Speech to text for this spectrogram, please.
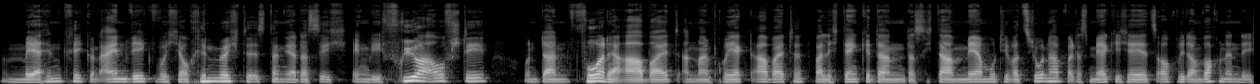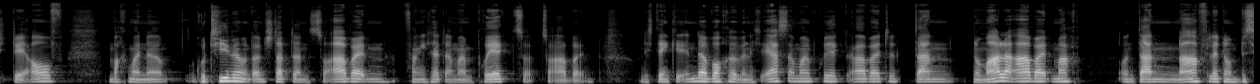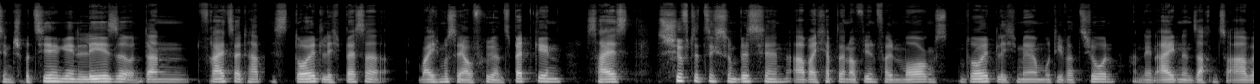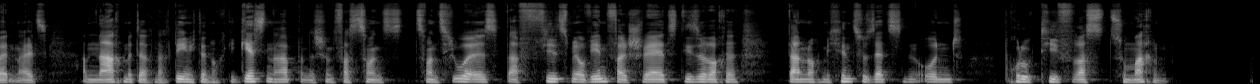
mehr hinkriege. Und ein Weg, wo ich auch hin möchte, ist dann ja, dass ich irgendwie früher aufstehe und dann vor der Arbeit an meinem Projekt arbeite, weil ich denke dann, dass ich da mehr Motivation habe, weil das merke ich ja jetzt auch wieder am Wochenende. Ich stehe auf, mache meine Routine und anstatt dann zu arbeiten, fange ich halt an meinem Projekt zu, zu arbeiten. Und ich denke, in der Woche, wenn ich erst an meinem Projekt arbeite, dann normale Arbeit mache und dann nach vielleicht noch ein bisschen spazieren gehen, lese und dann Freizeit habe, ist deutlich besser, weil ich muss ja auch früher ins Bett gehen. Das heißt, es shiftet sich so ein bisschen, aber ich habe dann auf jeden Fall morgens deutlich mehr Motivation, an den eigenen Sachen zu arbeiten, als am Nachmittag, nachdem ich dann noch gegessen habe und es schon fast 20, 20 Uhr ist. Da fiel es mir auf jeden Fall schwer, jetzt diese Woche dann noch mich hinzusetzen und produktiv was zu machen.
